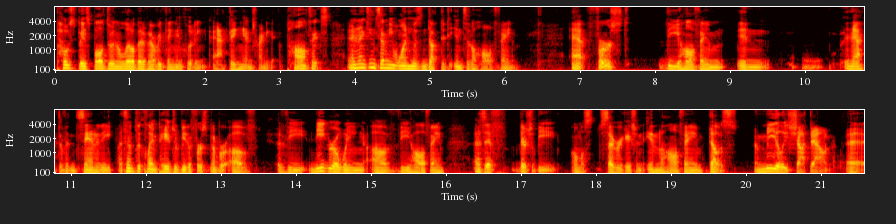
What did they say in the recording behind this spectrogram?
post baseball doing a little bit of everything, including acting and trying to get into politics. And in 1971, he was inducted into the Hall of Fame. At first, the Hall of Fame, in an act of insanity, attempted to claim Paige would be the first member of the Negro wing of the Hall of Fame, as if there should be almost segregation in the Hall of Fame. That was immediately shot down uh,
